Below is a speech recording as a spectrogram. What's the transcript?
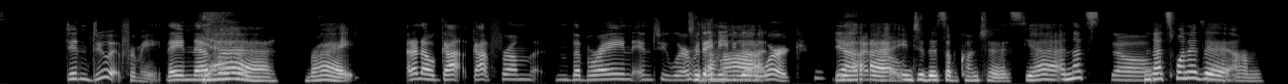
didn't do it for me they never yeah right I don't know, got got from the brain into wherever they need heart. to go to work. Yeah, yeah into the subconscious. Yeah, and that's so, and that's one of the yeah. um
